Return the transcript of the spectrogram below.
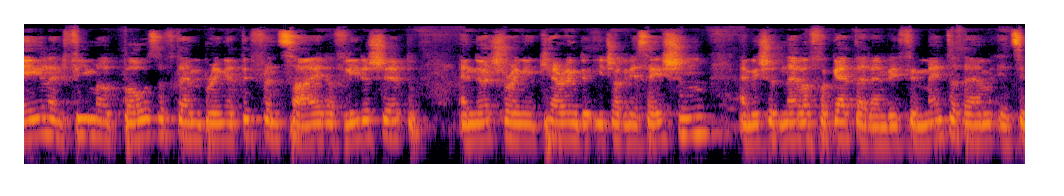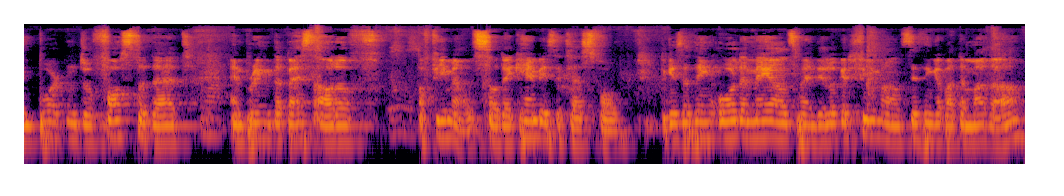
male and female both of them bring a different side of leadership and nurturing and caring to each organization and we should never forget that and if we mentor them it's important to foster that and bring the best out of of females, so they can be successful. Because I think all the males, when they look at females, they think about the mother,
